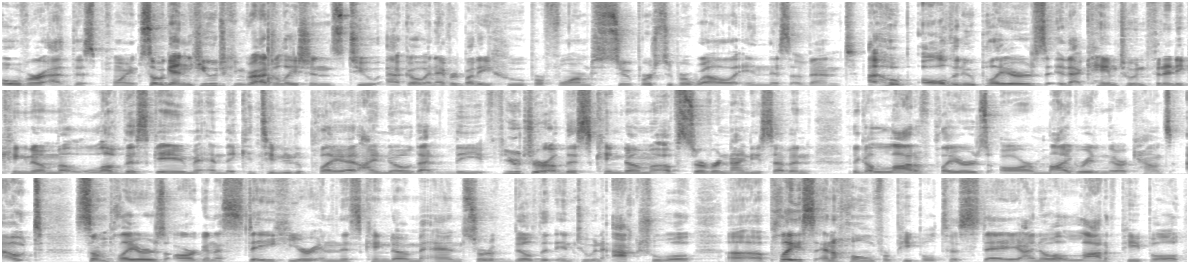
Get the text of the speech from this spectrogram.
over at this point. So again huge congratulations to echo and everybody who performed super super well in this event. I hope all the new players that came to infinity kingdom love this game and they continue to play it. I know that the future of this kingdom of server 97 i think a lot of players are migrating their accounts out some players are going to stay here in this kingdom and sort of build it into an actual uh, a place and a home for people to stay. I know a lot of people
